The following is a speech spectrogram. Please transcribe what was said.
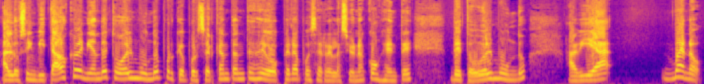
a los invitados que venían de todo el mundo, porque por ser cantantes de ópera, pues se relacionan con gente de todo el mundo. Había, bueno,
